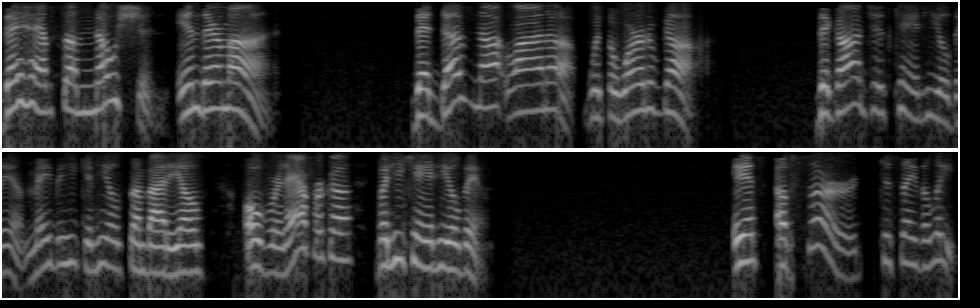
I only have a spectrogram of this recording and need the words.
They have some notion in their mind that does not line up with the word of God, that God just can't heal them. Maybe he can heal somebody else over in Africa, but he can't heal them. It's absurd to say the least.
